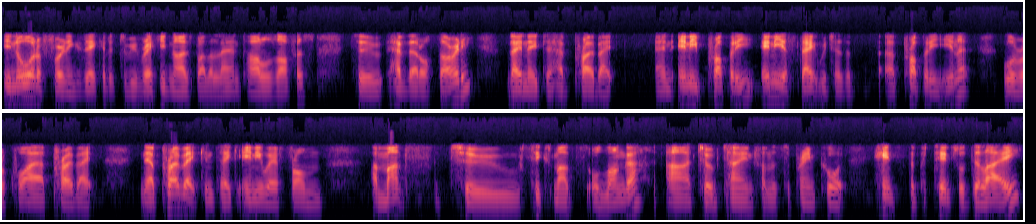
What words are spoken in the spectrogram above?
in order for an executor to be recognised by the Land Titles Office to have that authority, they need to have probate. And any property, any estate which has a, a property in it, will require probate. Now, probate can take anywhere from a month to six months or longer uh, to obtain from the Supreme Court. Hence, the potential delay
